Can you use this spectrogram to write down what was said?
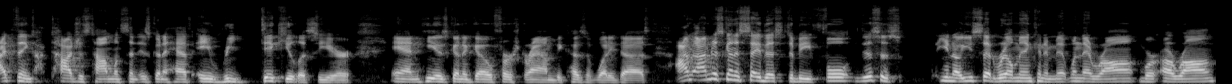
I think Hodges Tomlinson is going to have a ridiculous year, and he is going to go first round because of what he does. I'm, I'm just going to say this to be full. This is, you know, you said real men can admit when they wrong were, are wrong.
